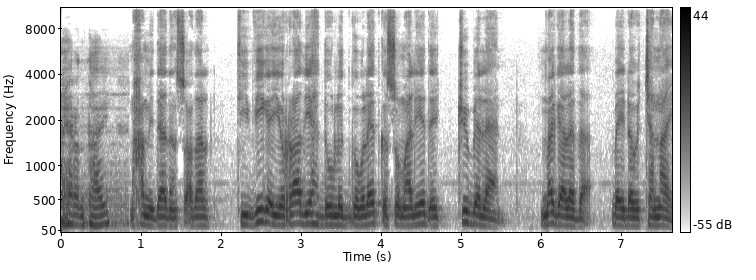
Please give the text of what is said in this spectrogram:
xiran tahay. Maxamed aadan socdaal tv-ga iyo raadiyaha dowlad goboleedka soomaaliyeed ee jubbaland magaalada baydhabo janai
